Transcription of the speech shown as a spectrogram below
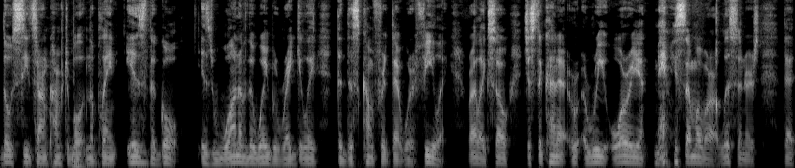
those seats are uncomfortable in the plane is the goal is one of the way we regulate the discomfort that we're feeling, right? Like, so just to kind of reorient maybe some of our listeners that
